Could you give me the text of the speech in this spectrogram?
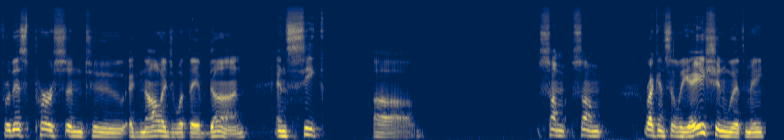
for this person to acknowledge what they've done and seek uh, some some reconciliation with me,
